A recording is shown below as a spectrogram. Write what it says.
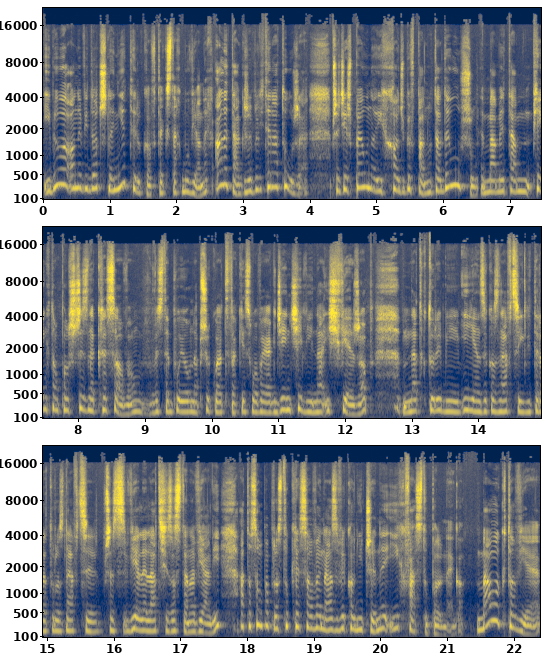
I były one widoczne nie tylko w tekstach mówionych, ale także w literaturze. Przecież pełno ich choćby w Panu Tadeuszu. Mamy tam piękną polszczyznę kresową. Występują na przykład takie słowa jak dzięcilina i świeżop, nad którymi i językoznawcy, i literaturoznawcy przez wiele lat się zastanawiali, a to są po prostu kresowe nazwy koniczyny i chwastu polnego. Mało kto wie,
